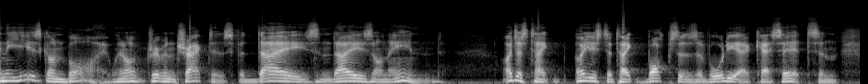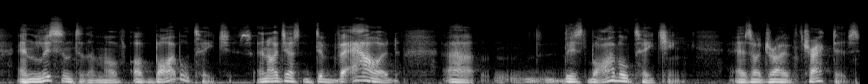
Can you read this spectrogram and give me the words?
in the years gone by, when I've driven tractors for days and days on end, I just take I used to take boxes of audio cassettes and and listen to them of, of Bible teachers, and I just devoured uh, this Bible teaching as I drove tractors.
